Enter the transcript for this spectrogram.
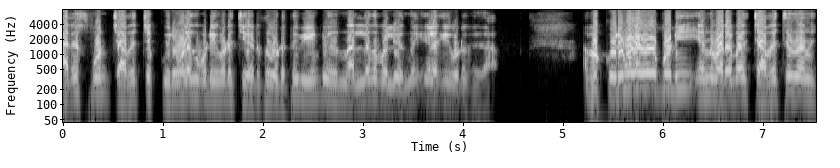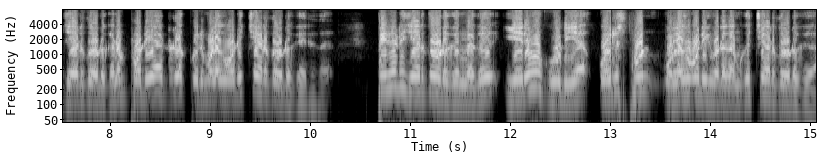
അര സ്പൂൺ ചതച്ച കുരുമുളക് പൊടിയും കൂടെ ചേർത്ത് കൊടുത്ത് വീണ്ടും ഇത് നല്ലതുപോലെ ഒന്ന് ഇളക്കി കൊടുക്കുക. അപ്പൊ കുരുമുളക് പൊടി എന്ന് പറയുമ്പോൾ ചതച്ചത് തന്നെ ചേർത്ത് കൊടുക്കണം. പൊടിയായിട്ടുള്ള കുരുമുളക് പൊടി ചേർത്ത് കൊടുക്കരുത്. പിന്നീട് ചേർത്ത് കൊടുക്കുന്നത് എരിവ് കൂടിയ ഒരു സ്പൂൺ മുളക് പൊടിയും കൂടെ നമുക്ക് ചേർത്ത് കൊടുക്കുക.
